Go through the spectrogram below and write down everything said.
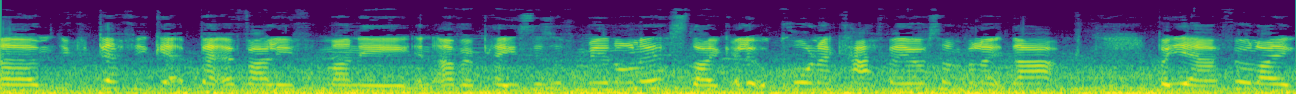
um, you could definitely get better value for money in other places if I'm being honest, like a little corner cafe or something like that. But yeah, I feel like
